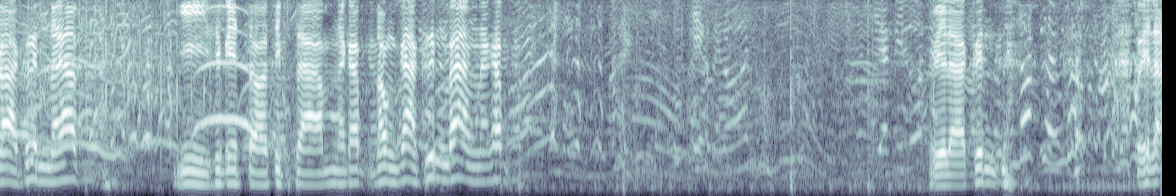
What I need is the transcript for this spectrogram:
กล้าขึ้นนะครับ 21 ต่อ 13 นะครับ ต้องกล้าขึ้นบ้างนะครับ เวลาขึ้น เวลา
